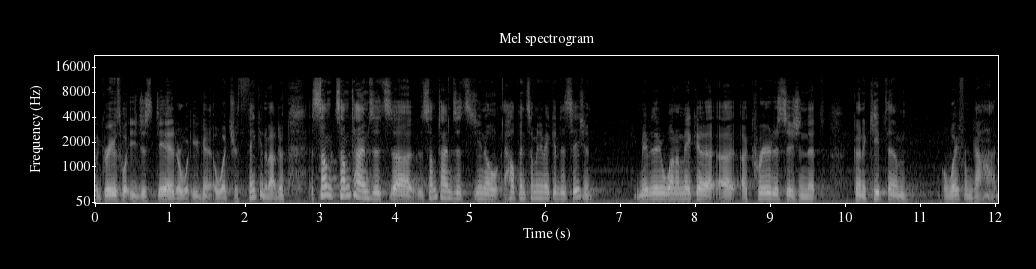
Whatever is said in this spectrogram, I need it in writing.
agree with what you just did or what you're, gonna, what you're thinking about doing. Some, sometimes, it's, uh, sometimes it's, you know, helping somebody make a decision. Maybe they want to make a, a, a career decision that's going to keep them away from God.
